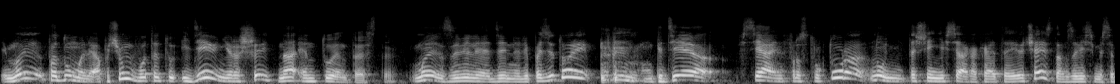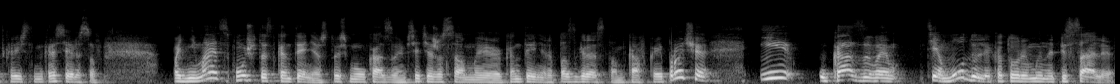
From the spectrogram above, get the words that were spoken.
И мы подумали, а почему вот эту идею не расширить на end-to-end тесты? Мы завели отдельный репозиторий, где вся инфраструктура, ну, точнее, не вся, а какая-то ее часть, там, в зависимости от количества микросервисов, поднимается с помощью тест-контейнеров. То есть мы указываем все те же самые контейнеры Postgres, там, Kafka и прочее, и указываем те модули, которые мы написали,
